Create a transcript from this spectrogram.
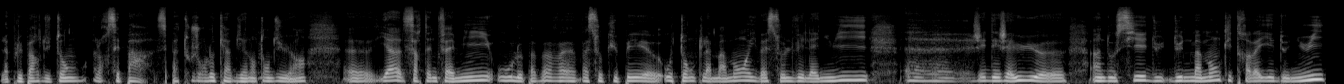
la plupart du temps. Alors c'est pas c'est pas toujours le cas bien entendu. Hein. Euh, il y a certaines familles où le papa va, s'occuper euh, autant que la maman, il va se lever la nuit. Euh, j'ai déjà eu un dossier d'une maman qui travaillait de nuit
